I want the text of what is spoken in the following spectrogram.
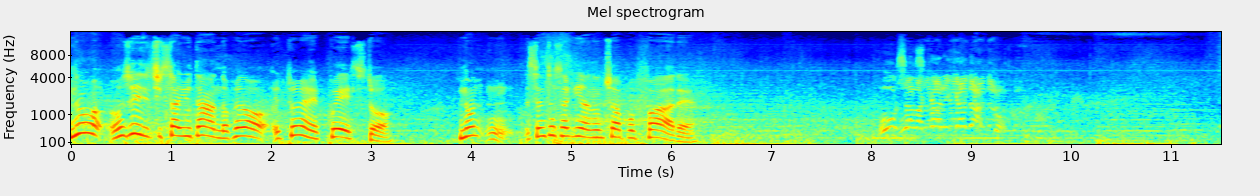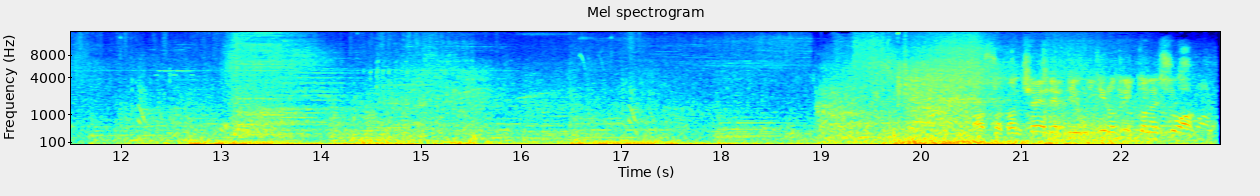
No, così ci sta aiutando, però il problema è questo. Non, senza Sakina non ce la può fare. Usa la carica d'acqua! Posso concederti un tiro dritto nel suo occhio.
